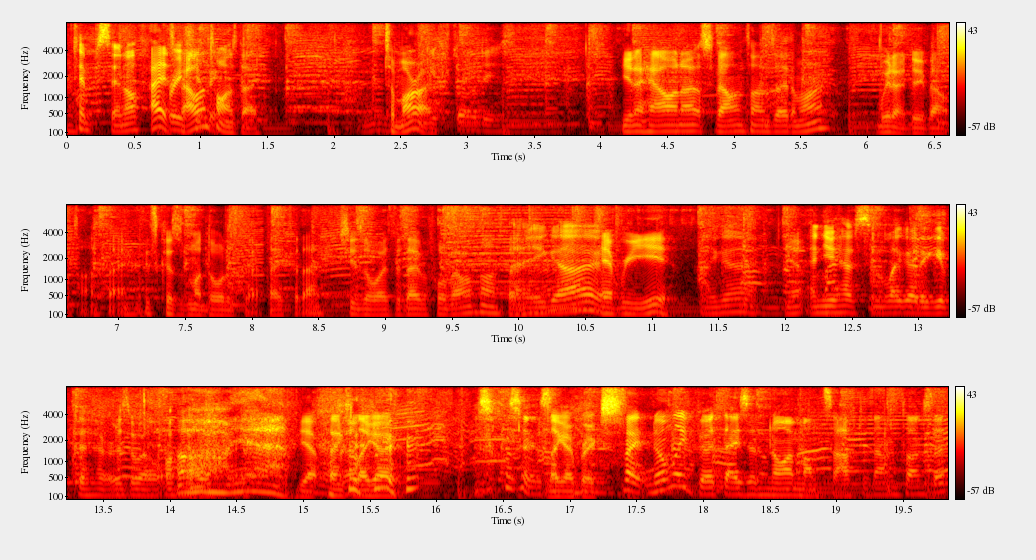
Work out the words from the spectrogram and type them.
Mm. Ten percent off. Hey, it's free shipping. Valentine's Day tomorrow. Gift ideas. You know how I know it's Valentine's Day tomorrow? We don't do Valentine's Day. It's because of my daughter's birthday today. She's always the day before Valentine's Day. There you go. Every year. There you go. Yep. And you have some Lego to give to her as well. Oh yeah. Yep. Thanks Lego. Lego. Lego bricks. Mate, normally birthdays are nine months after Valentine's Day.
